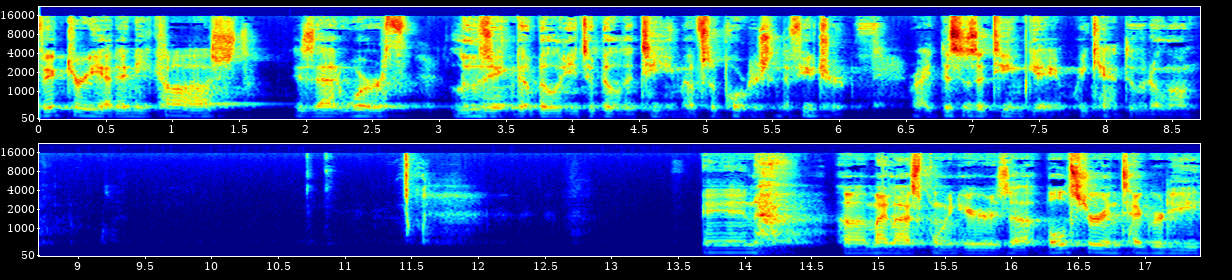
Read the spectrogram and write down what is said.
victory at any cost, is that worth losing the ability to build a team of supporters in the future? Right? This is a team game. We can't do it alone. And uh, my last point here is uh, bolster integrity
